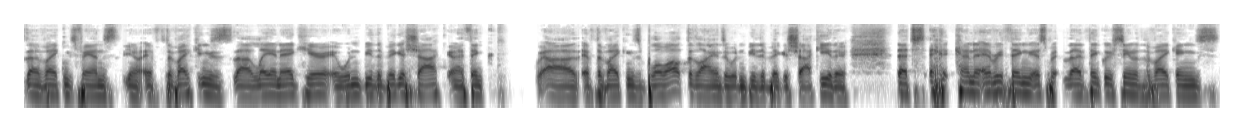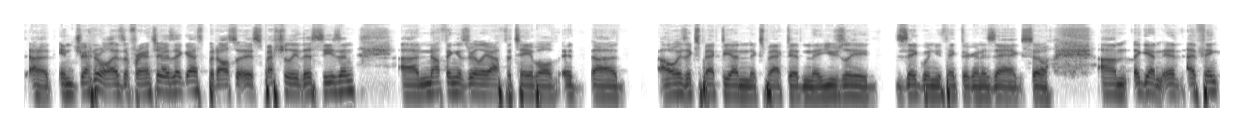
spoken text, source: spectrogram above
the Vikings fans. You know, if the Vikings uh, lay an egg here, it wouldn't be the biggest shock. And I think uh, if the Vikings blow out the Lions, it wouldn't be the biggest shock either. That's kind of everything I think we've seen with the Vikings uh, in general as a franchise, I guess, but also especially this season. Uh, nothing is really off the table. It uh, always expect the unexpected, and they usually zig when you think they're going to zag. So, um, again, it, I think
